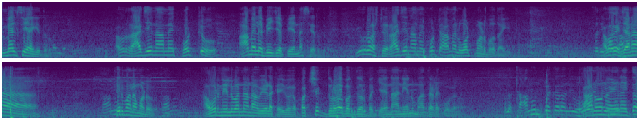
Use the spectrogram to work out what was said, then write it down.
ಎಂ ಎಲ್ ಸಿ ಆಗಿದ್ದರು ಅವರು ರಾಜೀನಾಮೆ ಕೊಟ್ಟು ಆಮೇಲೆ ಬಿ ಜೆ ಪಿಯನ್ನು ಸೇರಿದ್ರು. ಇವರು ಅಷ್ಟೇ ರಾಜೀನಾಮೆ ಕೊಟ್ಟು ಆಮೇಲೆ ವೋಟ್ ಮಾಡ್ಬೋದಾಗಿತ್ತು. ಅವಾಗ ಜನ ತೀರ್ಮಾನ ಮಾಡೋರು. ಅವ್ರ ನಿಲುವನ್ನ ನಾವು ಹೇಳಕ್ಕೆ ಇವಾಗ ಪಕ್ಷಕ್ಕೆ ದ್ರೋಹ ಬಗ್ದವ್ರ ಬಗ್ಗೆ ನಾನೇನು ಮಾತಾಡಕ್ಕೆ ಹೋಗಲ್ಲ. ಅಲ್ಲ ಕಾನೂನು ಪ್ರಕಾರ ನೀವು ಕಾನೂನು ಏನಾಯ್ತು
